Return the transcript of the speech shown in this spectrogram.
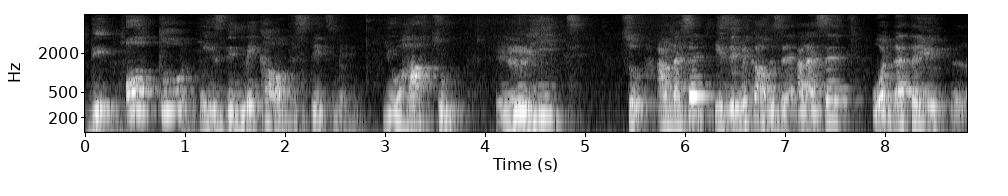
the author is the maker of the statement. You have to read So, and I said, is the maker of the statement. and I said, what did I tell you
